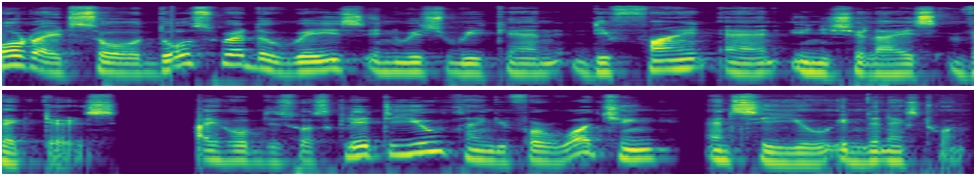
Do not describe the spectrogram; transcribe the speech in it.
Alright, so those were the ways in which we can define and initialize vectors. I hope this was clear to you. Thank you for watching and see you in the next one.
